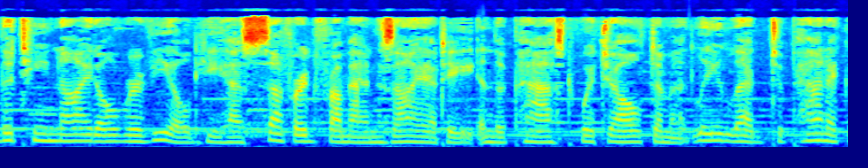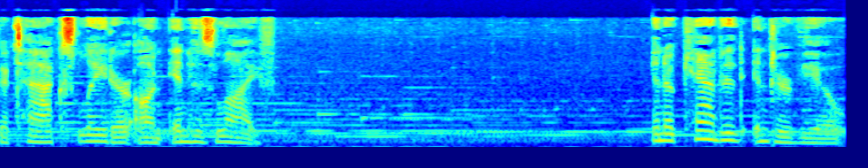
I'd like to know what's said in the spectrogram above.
The teen idol revealed he has suffered from anxiety in the past which ultimately led to panic attacks later on in his life. In a candid interview,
